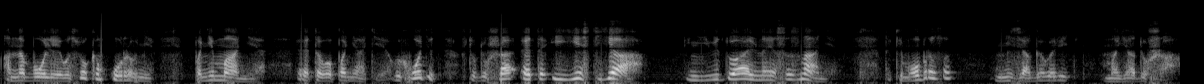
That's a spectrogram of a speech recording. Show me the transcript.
А на более высоком уровне понимания этого понятия выходит, что душа – это и есть я, индивидуальное сознание. Таким образом, нельзя говорить «моя душа»,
